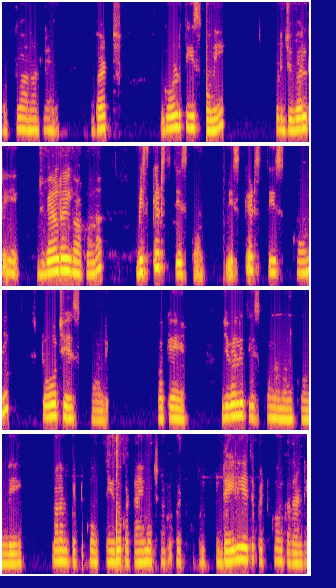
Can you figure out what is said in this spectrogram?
వద్దు అనట్లేదు. బట్ గోల్డ్ తీసుకొని ఇప్పుడు జ్యువెలరీ జ్యువెలరీ కాకుండా బిస్కెట్స్ తీసుకోండి. బిస్కెట్స్ తీసుకొని స్టోర్ చేసుకోండి. ఓకే. జ్యువెలరీ తీసుకున్నామనుకోండి మనం పెట్టుకోం. ఏదో ఒక టైం వచ్చినప్పుడు పెట్టుకుంటాం. డైలీ అయితే పెట్టుకోం కదండీ!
